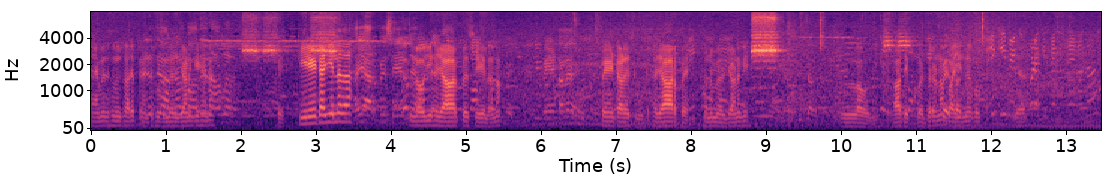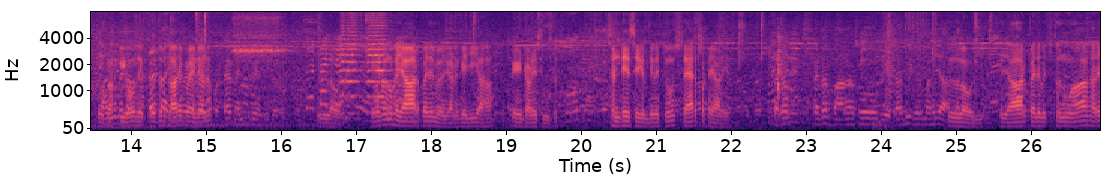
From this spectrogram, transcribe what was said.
ਐਵੇਂ ਦੇ ਤੁਹਾਨੂੰ ਸਾਰੇ ਪ੍ਰਿੰਟ ਸੂਟ ਮਿਲ ਜਾਣਗੇ ਹਨਾ। ਕੀ ਰੇਟ ਆ ਜੀ ਇਹਨਾਂ ਦਾ? 1000 ਰੁਪਏ ਸੇਲ ਲਓ ਜੀ 1000 ਰੁਪਏ ਸੇਲ ਹੈ ਨਾ ਪੇਂਟ ਵਾਲੇ ਸੂਟ? ਪੇਂਟ ਵਾਲੇ ਸੂਟ 1000 ਰੁਪਏ ਤੁਹਾਨੂੰ ਮਿਲ ਜਾਣਗੇ। ਲਓ ਜੀ ਆ ਦੇਖੋ ਇੱਧਰ ਨਾ ਬਾਈ ਇਹਨਾਂ ਕੋਲ। ਤੇ ਬਾਕੀ ਉਹ ਦੇਖੋ ਇੱਧਰ ਸਾਰੇ ਪਏ ਨੇ ਨਾ। ਲਓ ਜੀ। ਇਹ ਤੁਹਾਨੂੰ 1000 ਰੁਪਏ ਦੇ ਮਿਲ ਜਾਣਗੇ ਜੀ ਆਹ ਪੇਂਟ ਵਾਲੇ ਸੂਟ। ਸੰਡੇ ਸੇਲ ਦੇ ਵਿੱਚੋਂ ਸ਼ਹਿਰ ਪਟਿਆਲੇ। ਪਹਿਲਾਂ ਪਹਿਲਾਂ 1200 ਦੇਤਾ ਸੀ ਫਿਰ ਮੈਂ 1000 ਲਓ ਜੀ 1000 ਰੁਪਏ ਦੇ ਵਿੱਚ ਤੁਹਾਨੂੰ ਆਹ ਸਾਰੇ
